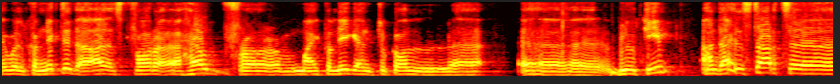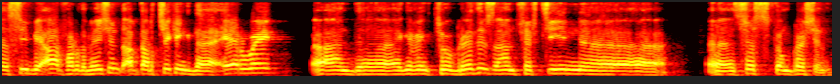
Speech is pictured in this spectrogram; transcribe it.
I will connect it ask for uh, help from my colleague and to call uh, uh, blue team and I'll start uh, CPR for the patient after checking the airway and uh, giving two breaths and 15 uh, uh, chest compression.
